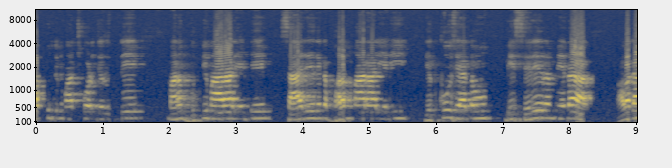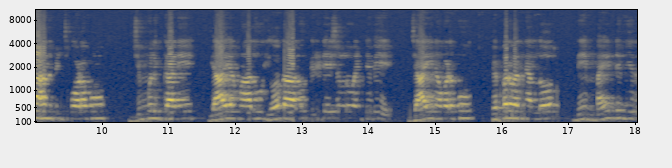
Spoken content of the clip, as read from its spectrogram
ఆకృతిని మార్చుకోవడం జరుగుతుంది. మనం బుద్ధి మారాలి అంటే శారీరక బలం మారాలి అని ఎక్కువ శాతం మీ శరీరం మీద అవగాహన పెంచుకోవడము జిమ్ములకు కానీ వ్యాయామాలు యోగాలు మెడిటేషన్లు వంటివి జాయిన్ అవ్వడము ఫిబ్రవరి నెలలో మీ మైండ్ మీరు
